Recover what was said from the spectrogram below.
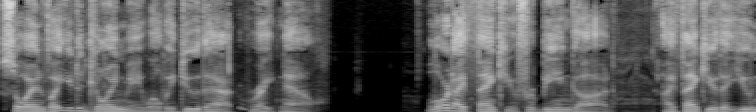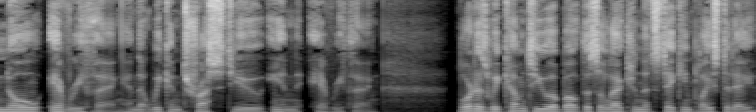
So I invite you to join me while we do that right now. Lord, I thank you for being God. I thank you that you know everything and that we can trust you in everything. Lord, as we come to you about this election that's taking place today,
